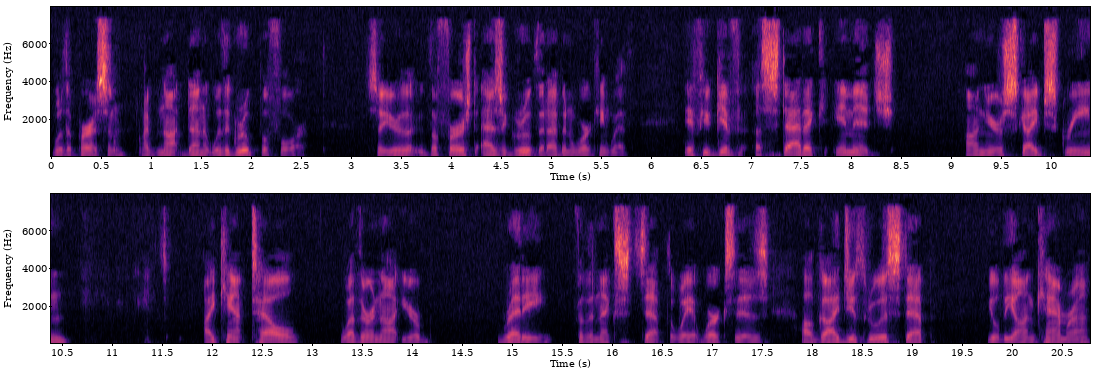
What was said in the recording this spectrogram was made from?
with a person. I've not done it with a group before. So you're the first as a group that I've been working with. If you give a static image on your Skype screen, I can't tell whether or not you're ready for the next step. The way it works is I'll guide you through a step. You'll be on camera.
